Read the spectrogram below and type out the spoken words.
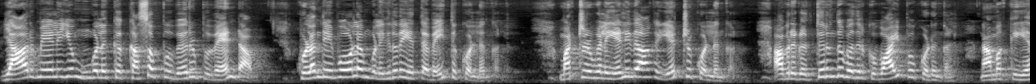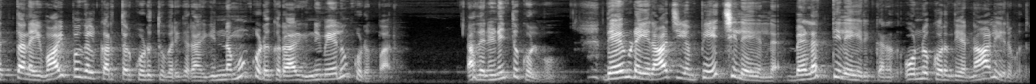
யார் மேலேயும் உங்களுக்கு கசப்பு வெறுப்பு வேண்டாம். குழந்தை போல உங்கள் இருதயத்தை வைத்துக் கொள்ளுங்கள். மற்றவர்களை எளிதாக ஏற்றுக்கொள்ளுங்கள். அவர்கள் திருந்துவதற்கு வாய்ப்பு கொடுங்கள். நமக்கு எத்தனை வாய்ப்புகள் கர்த்தர் கொடுத்து வருகிறார் இன்னமும் கொடுக்கிறார் இனிமேலும் கொடுப்பார். அதை நினைத்து கொள்வோம் தேவனுடைய ராஜ்யம் பேச்சிலே இல்லை பலத்திலே இருக்கிறது. ஒன்று குறைந்திய நாலு இருபது.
